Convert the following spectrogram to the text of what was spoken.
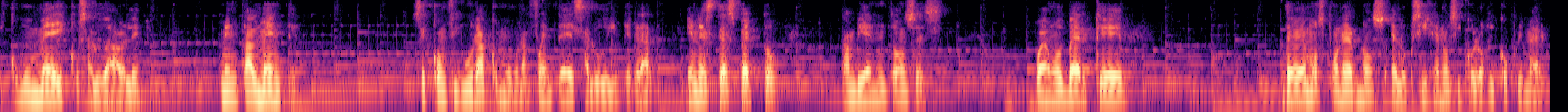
y como un médico saludable mentalmente se configura como una fuente de salud integral. En este aspecto, también entonces, podemos ver que debemos ponernos el oxígeno psicológico primero.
